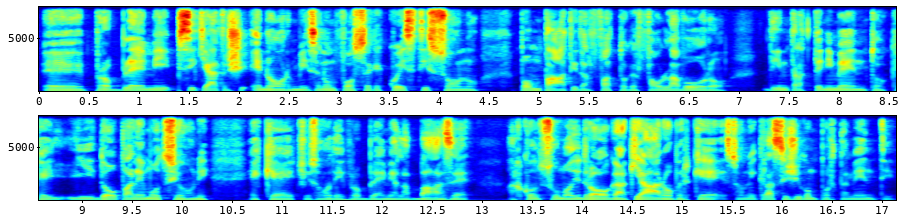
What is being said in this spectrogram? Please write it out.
eh, problemi psichiatrici enormi, se non fosse che questi sono pompati dal fatto che fa un lavoro di intrattenimento che gli dopa le emozioni e che ci sono dei problemi alla base al consumo di droga, chiaro, perché sono i classici comportamenti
